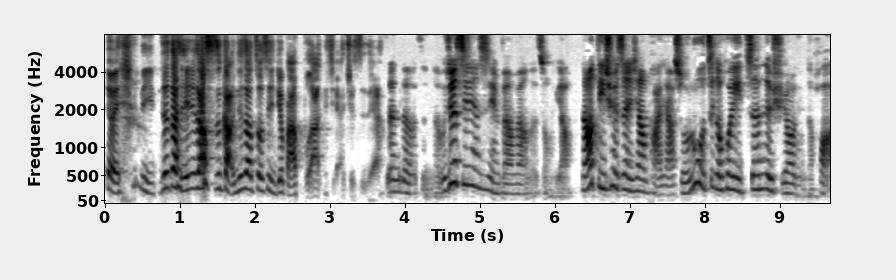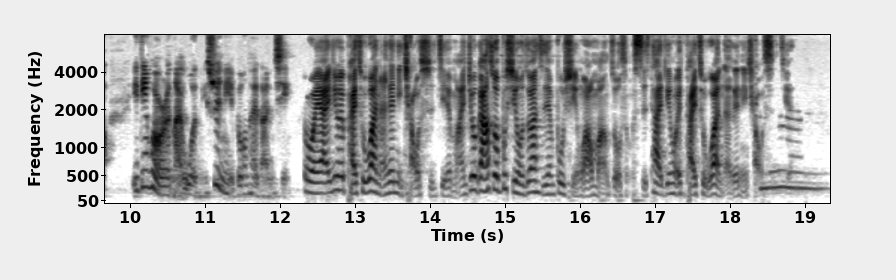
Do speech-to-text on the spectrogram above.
对 你这段时间就是要思考，你就是要做事情，你就把它 block 起来，就是这样。真的，真的，我觉得这件事情非常非常的重要。然后的确，真的像爬侠说，如果这个会议真的需要你的话。一定会有人来问你，所以你也不用太担心。对呀、啊，一定会排除万难跟你乔时间嘛。你就跟他说不行，我这段时间不行，我要忙做什么事，他一定会排除万难跟你乔时间。嗯，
